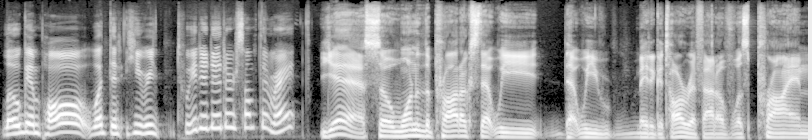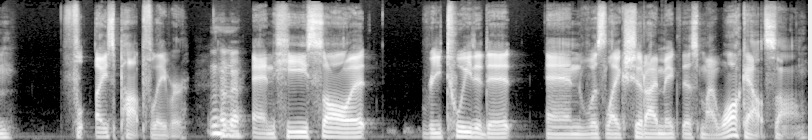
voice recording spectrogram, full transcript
Logan Paul, what did he retweeted it or something, right? Yeah. So one of the products that we that we made a guitar riff out of was Prime fl- Ice Pop flavor, Okay. and he saw it, retweeted it, and was like, "Should I make this my walkout song?"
